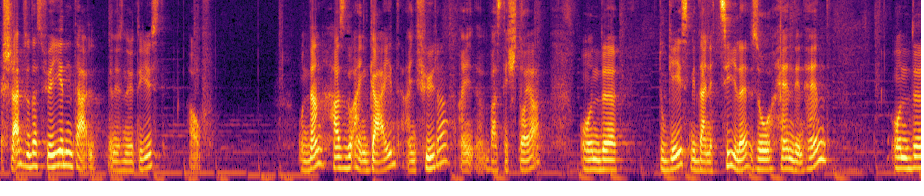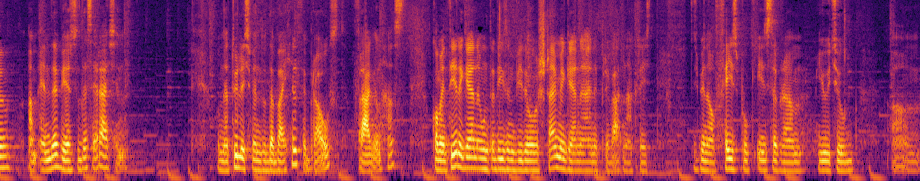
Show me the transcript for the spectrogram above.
schreibst du das für jeden Tag, wenn es nötig ist, auf. Und dann hast du einen Guide, einen Führer, ein, was dich steuert. Und äh, du gehst mit deinen Zielen so Hand in Hand und äh, am Ende wirst du das erreichen. Und natürlich, wenn du dabei Hilfe brauchst, Fragen hast, kommentiere gerne unter diesem Video, schreibe mir gerne eine Privatnachricht. Ich bin auf Facebook, Instagram, YouTube. Ähm,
